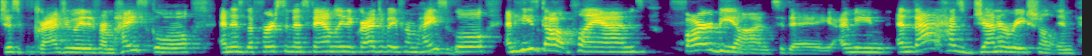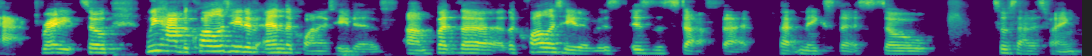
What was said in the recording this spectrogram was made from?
just graduated from high school and is the first in his family to graduate from high mm-hmm. school and he's got plans far beyond today. I mean, and that has generational impact, right? So we have the qualitative and the quantitative, um, but the the qualitative is is the stuff that that makes this so so satisfying.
